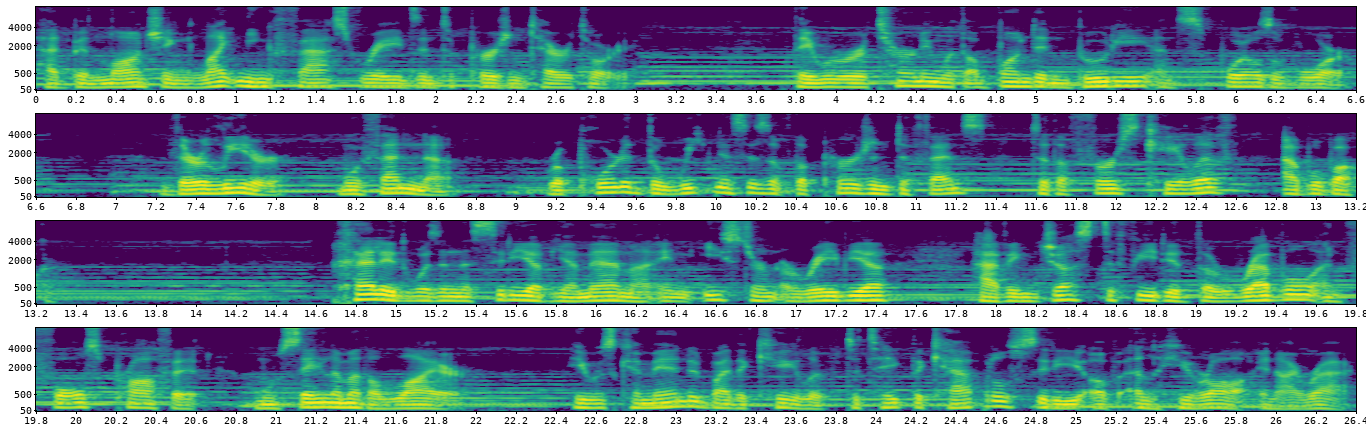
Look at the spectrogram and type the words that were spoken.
had been launching lightning fast raids into Persian territory. They were returning with abundant booty and spoils of war. Their leader, Muthanna, reported the weaknesses of the Persian defense to the first caliph, Abu Bakr. Khalid was in the city of Yamama in eastern Arabia, having just defeated the rebel and false prophet Musaylama the liar. He was commanded by the caliph to take the capital city of El Hira in Iraq.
